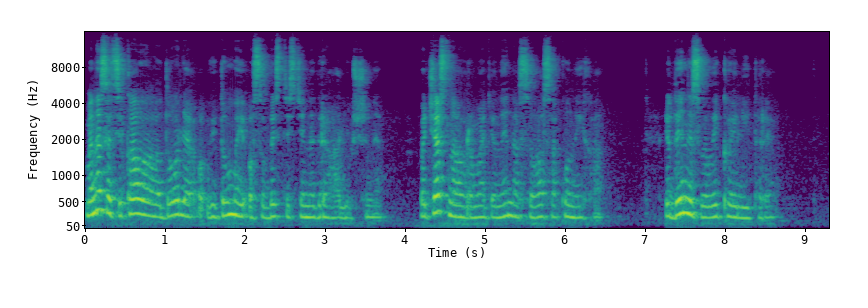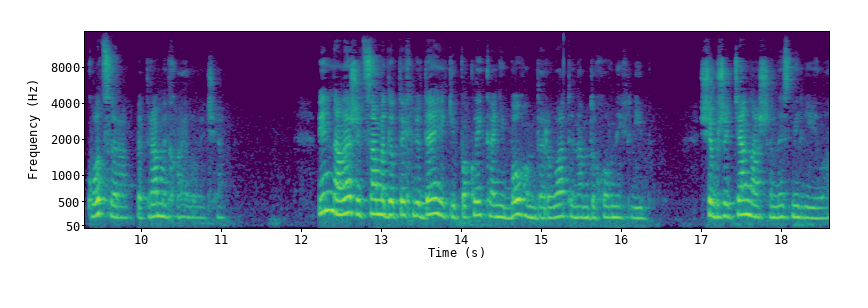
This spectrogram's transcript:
Мене зацікавила доля відомої особистості Недригалівщини, почесного громадянина села Сакуниха, людини з великої літери, коцара Петра Михайловича. Він належить саме до тих людей, які покликані Богом дарувати нам духовний хліб, щоб життя наше не зміліло,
